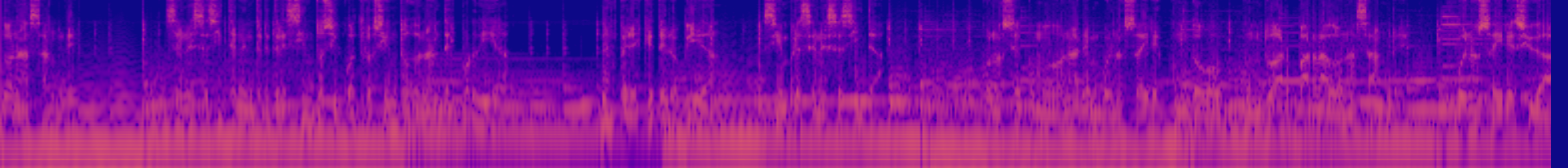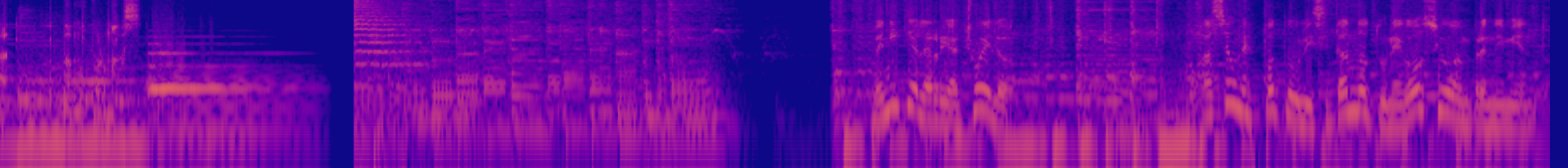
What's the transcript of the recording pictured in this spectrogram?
Dona sangre. Se necesitan entre 300 y 400 donantes por día. No esperes que te lo pidan, siempre se necesita. Conoce cómo donar en buenosaires.gov.ar barra donasangre. Buenos Aires Ciudad. Vamos por más. Venite a la Riachuelo. Hace un spot publicitando tu negocio o emprendimiento.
